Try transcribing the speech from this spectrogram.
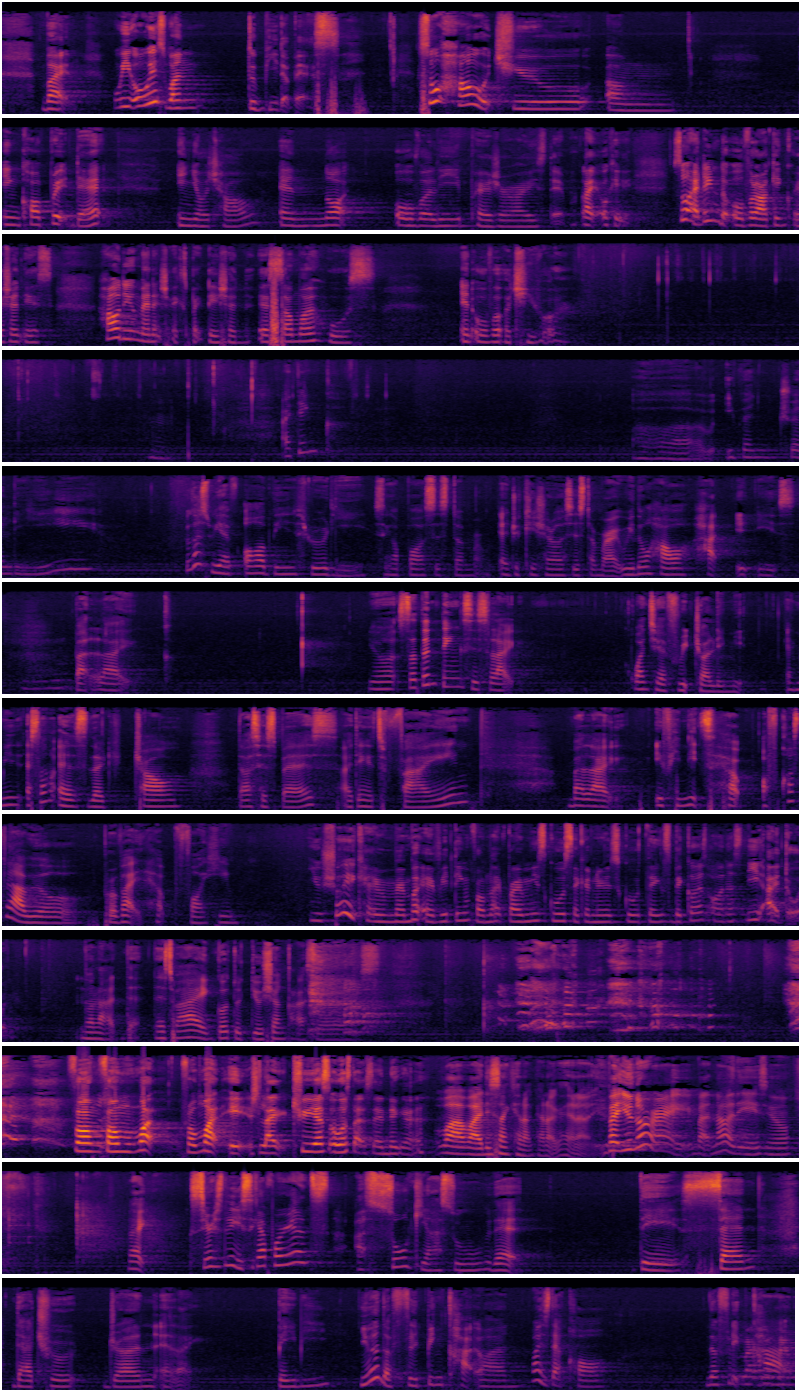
But we always want to be the best. So how would you um, incorporate that in your child and not overly pressurize them. Like, okay, so I think the overarching question is how do you manage expectation as someone who's an overachiever? I think uh, eventually, because we have all been through the Singapore system, educational system, right? We know how hard it is. But like, you know, certain things is like once you have reached your limit. I mean, as long as the child does his best, I think it's fine. But like, if he needs help, of course lah, we'll provide help for him. You sure you can remember everything from like primary school, secondary school things? Because honestly, I don't. No lah, that, that's why I go to tuition classes. From from what from what age? Like three years old start sending ah. wow, wow, this one cannot, cannot, cannot. But you know, right? But nowadays, you know, like seriously, Singaporeans are so kiasu that they send their children at like baby. You know the flipping card one. What is that called? The flip card.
